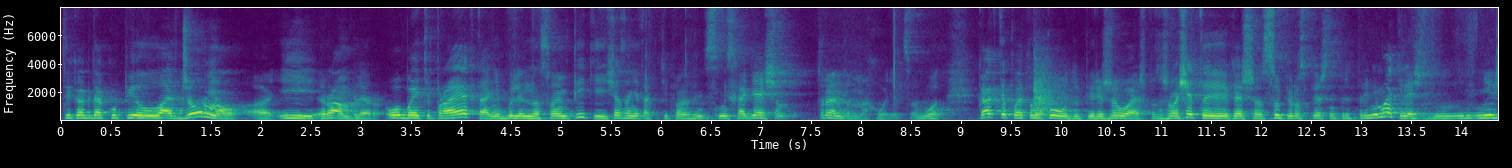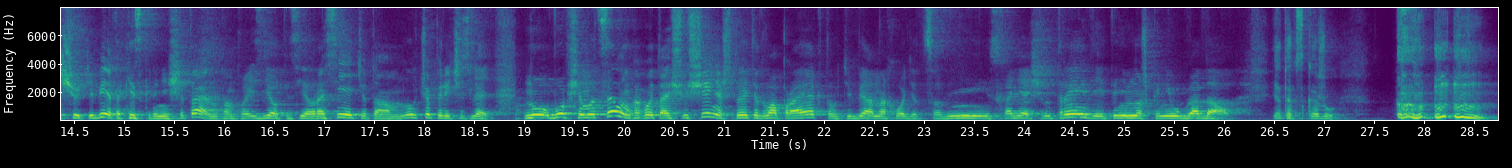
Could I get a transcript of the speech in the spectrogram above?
Ты когда купил Live Journal э, и Rambler, оба эти проекта, они были на своем пике, и сейчас они так типа с нисходящим трендом находится. Вот. Как ты по этому поводу переживаешь? Потому что вообще ты, конечно, супер успешный предприниматель, я не, не, не льщу тебе, я так искренне считаю, ну там твои сделки с Евросетью, там, ну что перечислять. Но в общем и целом какое-то ощущение, что эти два проекта у тебя находятся в нисходящем тренде, и ты немножко не угадал. Я так скажу.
